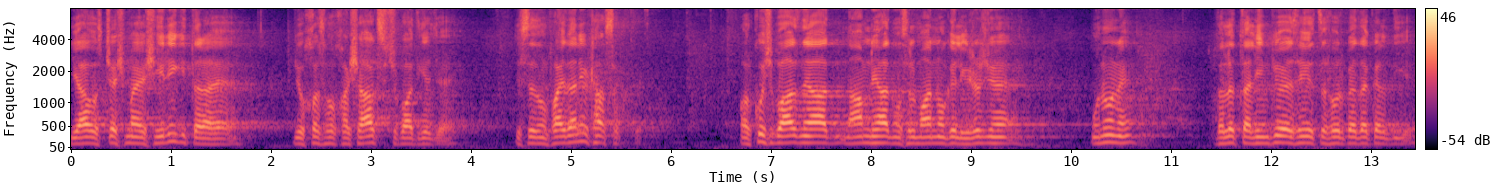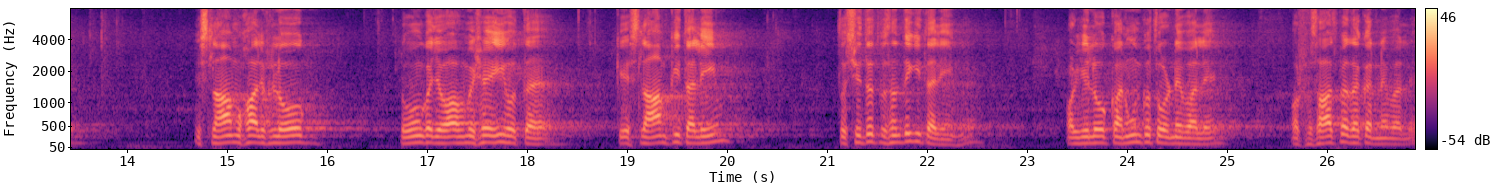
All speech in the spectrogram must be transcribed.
یا اس چشمہ شیریں کی طرح ہے جو خس و خشاک سے چھپا دیا جائے، جس سے تم فائدہ نہیں اٹھا سکتے۔ اور کچھ بعض نہاد، نام نہاد مسلمانوں کے لیڈر جو ہیں، انہوں نے غلط تعلیم کی وجہ سے یہ تصور پیدا کر دیے۔ اسلام مخالف لوگ، لوگوں کا جواب ہمیشہ یہی ہوتا ہے کہ اسلام کی تعلیم تو شدت پسندی کی تعلیم ہے، اور یہ لوگ قانون کو توڑنے والے اور فساد پیدا کرنے والے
